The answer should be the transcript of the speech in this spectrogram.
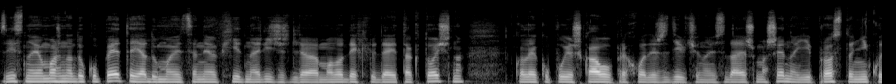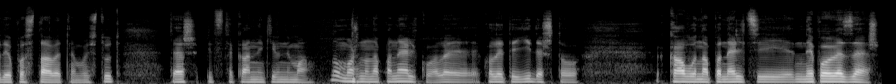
Звісно, його можна докупити. Я думаю, це необхідна річ для молодих людей так точно. Коли купуєш каву, приходиш з дівчиною, сідаєш в машину, її просто нікуди поставити. Ось тут теж підстаканників нема. Ну, можна на панельку, але коли ти їдеш, то каву на панельці не повезеш.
